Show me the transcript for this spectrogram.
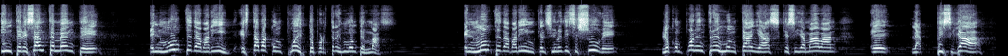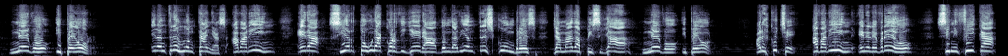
Interesantemente, el monte de Abarim estaba compuesto por tres montes más. El monte de Abarim, que el Señor dice sube, lo componen tres montañas que se llamaban eh, la Pisgah, Nebo y Peor. Eran tres montañas. Abarim era cierto una cordillera donde habían tres cumbres llamadas Pisgah, Nebo y Peor. Ahora escuche, Abarim en el hebreo significa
